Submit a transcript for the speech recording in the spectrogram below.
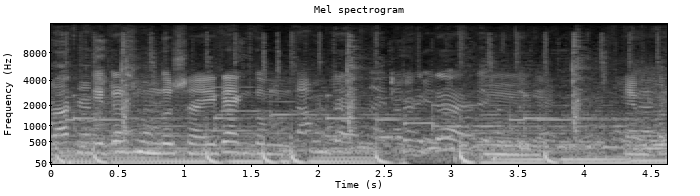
পানি এটা সুন্দর শাড়ি এটা একদম টেম্পল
